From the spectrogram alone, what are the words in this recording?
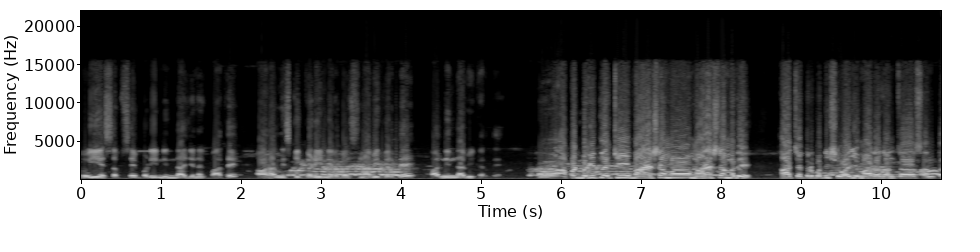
तो ये सबसे बड़ी निंदाजनक बात है और हम इसकी कड़ी निर्वसना भी करते हैं और निंदा भी करते हैं। आपण बघितलं की महाराष्ट्र महाराष्ट्रामध्ये हा छत्रपती शिवाजी महाराजांचा संत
